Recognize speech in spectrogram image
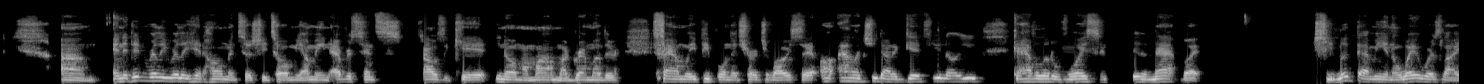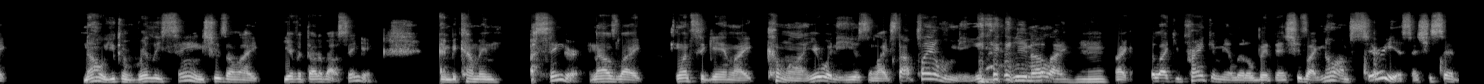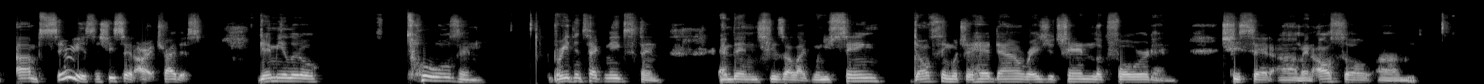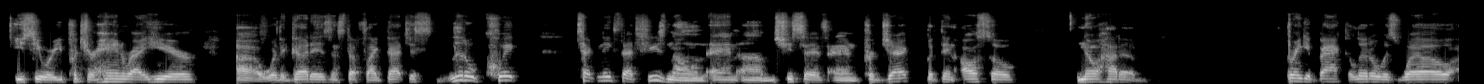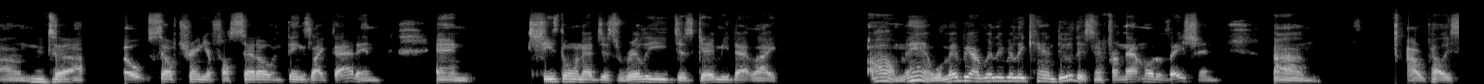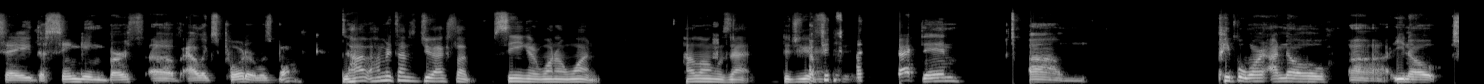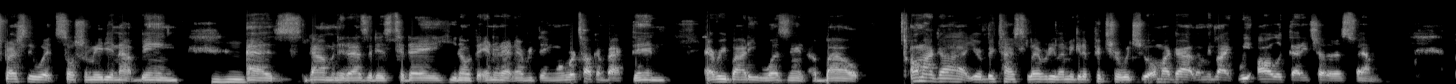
Um, and it didn't really, really hit home until she told me. I mean, ever since I was a kid, you know, my mom, my grandmother, family, people in the church have always said, "Oh, Alex, you got a gift. You know, you can have a little voice and and that." But she looked at me in a way where it's like, "No, you can really sing." She's like, "You ever thought about singing and becoming a singer?" And I was like once again, like, come on, you're Whitney Houston. Like, stop playing with me. you know, like, Mhm. like, like you pranking me a little bit. And she's like, no, I'm serious. And she said, I'm serious. And she said, all right, try this. Gave me a little tools and breathing techniques. And, and then she was all like, when you sing, don't sing with your head down, raise your chin, look forward. And she said, um, and also, um, you see where you put your hand right here, uh, where the gut is and stuff like that. Just little quick techniques that she's known and um, she says and project but then also know how to bring it back a little as well um, to uh, self train your falsetto and things like that and and she's the one that just really just gave me that like, oh man, well maybe I really really can do this. And from that motivation, um, I would probably say the singing birth of Alex Porter was born. How how many times did you actually like seeing her one on one? How long was that? Did you few, back then? Um, people weren't. I know, uh, you know, especially with social media not being mm-hmm. as dominant as it is today. You know, with the internet and everything. When we're talking back then, everybody wasn't about oh my God, you're a big time celebrity. Let me get a picture with you. Oh my God, let me like, we all looked at each other as family.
